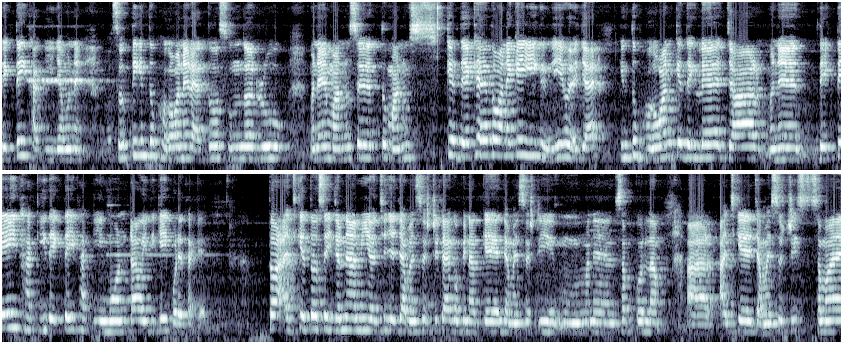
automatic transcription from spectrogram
দেখতেই থাকি যেমন। সত্যি কিন্তু ভগবানের এত সুন্দর রূপ মানে মানুষের তো মানুষকে দেখে তো অনেকেই ইয়ে হয়ে যায়। কিন্তু ভগবানকে দেখলে যার মানে দেখতেই থাকি দেখতেই থাকি, মনটা ওই দিকেই পড়ে থাকে। তো আজকে তো সেই জন্য আমি হচ্ছে যে জামাই ষষ্ঠীটা গোপীনাথকে জামাই ষষ্ঠী মানে সব করলাম। আর আজকে জামাই ষষ্ঠীর সময়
